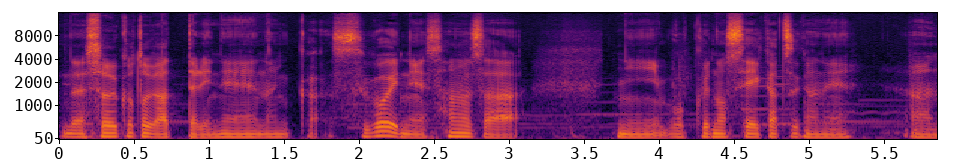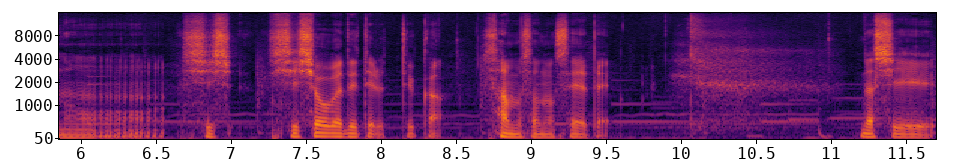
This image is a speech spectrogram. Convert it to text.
う。でそういうことがあったりねなんかすごいね寒さに僕の生活がねあのー、支障が出てるっていうか寒さのせいで。だし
